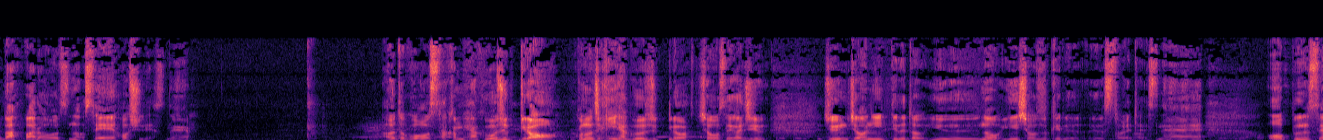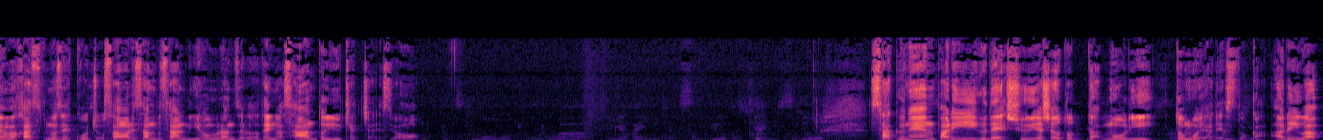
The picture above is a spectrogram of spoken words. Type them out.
バッファローズの正捕手ですね。アウトコース高め150キロ。この時期150キロ。調整がじゅ順調にいってるというのを印象づけるストレートですね。オープン戦若月も絶好調3割3分3厘ホームラン0打点が3というキャッチャーですよ。昨年パ・リーグで首位打者を取った森友哉ですとか、あるいは、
